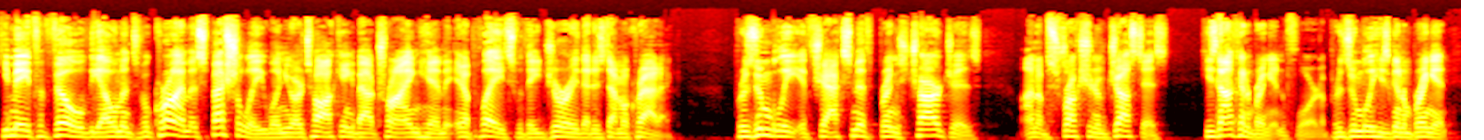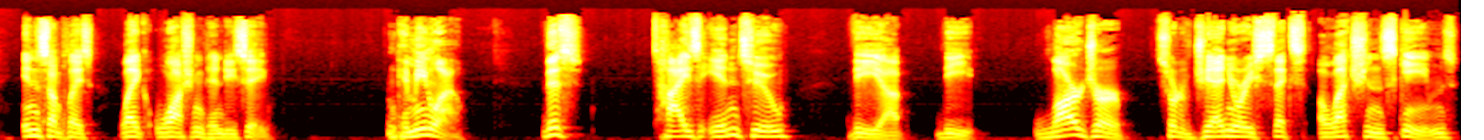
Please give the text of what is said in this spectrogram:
he may fulfill the elements of a crime, especially when you're talking about trying him in a place with a jury that is Democratic. Presumably, if Jack Smith brings charges on obstruction of justice, he's not going to bring it in Florida. Presumably, he's going to bring it in some place like Washington, D.C. Okay, meanwhile, this ties into the uh, the larger sort of January 6th election schemes.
